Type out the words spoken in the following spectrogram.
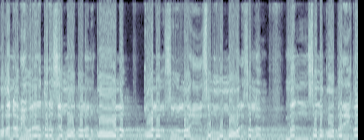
وعن ابي هريره رضي الله تعالى عنه قال قال رسول الله صلى الله عليه وسلم من سلك طريقا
